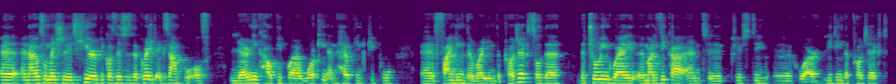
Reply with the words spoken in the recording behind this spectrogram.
Uh, and I also mention it here because this is a great example of learning how people are working and helping people uh, finding their way in the project. So the, the Turing way, uh, Malvika and uh, Kirstie, who are leading the project,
